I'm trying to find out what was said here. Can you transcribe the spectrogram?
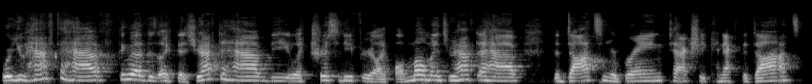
where you have to have, think about this like this, you have to have the electricity for your light bulb moments, you have to have the dots in your brain to actually connect the dots.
